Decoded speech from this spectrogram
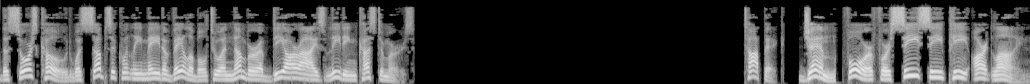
The source code was subsequently made available to a number of DRI's leading customers. Topic: GEM 4 for CCP Art Line.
